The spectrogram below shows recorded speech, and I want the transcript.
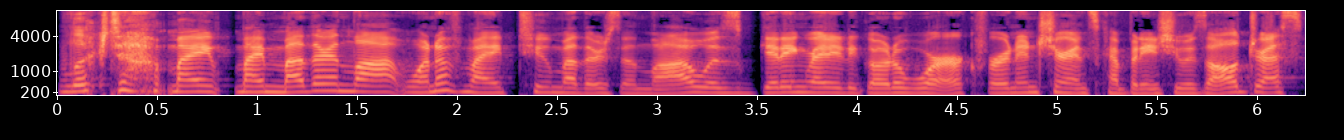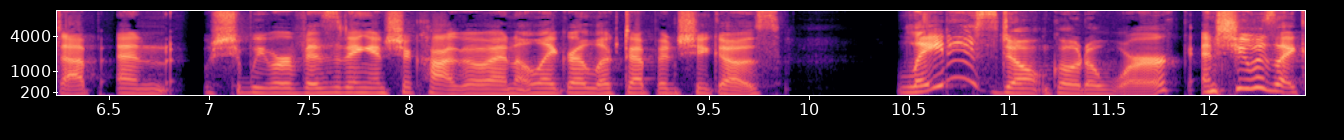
looked up my my mother-in-law one of my two mothers-in-law was getting ready to go to work for an insurance company. She was all dressed up and she, we were visiting in chicago and allegra looked up and she goes ladies don't go to work. And she was like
